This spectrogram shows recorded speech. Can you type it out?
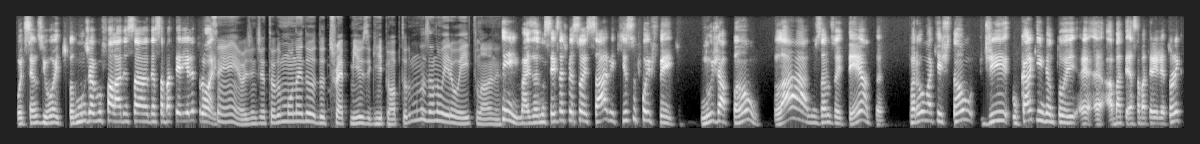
808. Todo mundo já ouviu falar dessa, dessa bateria eletrônica. Sim, hoje em dia todo mundo é do, do trap music, hip hop, todo mundo usando o 808 lá, né? Sim, mas eu não sei se as pessoas sabem que isso foi feito no Japão, lá nos anos 80, para uma questão de. O cara que inventou é, é, a, essa bateria eletrônica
